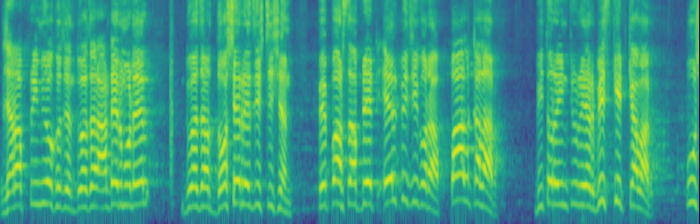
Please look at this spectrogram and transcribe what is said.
যারা প্রিমিও খোঁজেন দু হাজার মডেল দু হাজার রেজিস্ট্রেশন পেপারস আপডেট এলপিজি করা, পাল কালার, ভিতরে interior biscuit colour push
